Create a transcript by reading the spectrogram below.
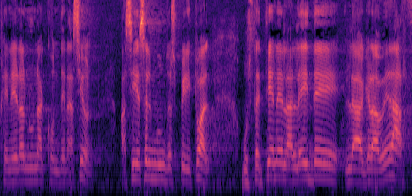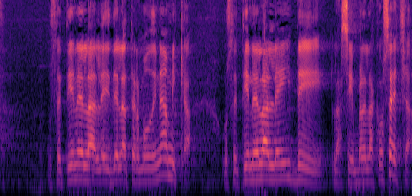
generan una condenación. Así es el mundo espiritual. Usted tiene la ley de la gravedad, usted tiene la ley de la termodinámica, usted tiene la ley de la siembra y la cosecha.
